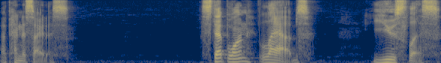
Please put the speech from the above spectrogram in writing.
appendicitis. Step one labs. Useless.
